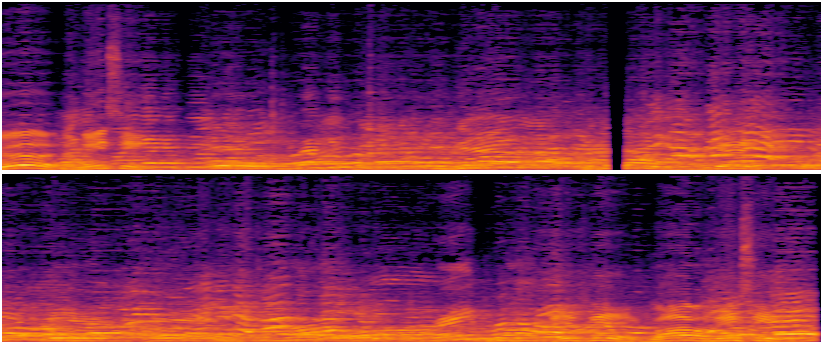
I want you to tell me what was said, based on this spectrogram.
Good, amazing. Okay. Perfect. Wow, amazing.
